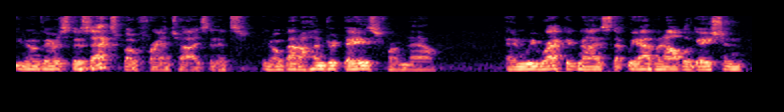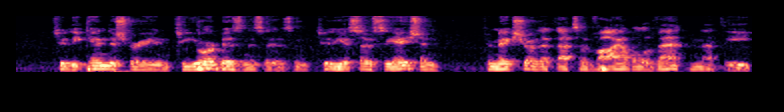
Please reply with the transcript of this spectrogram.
you know, there's this Expo franchise, and it's you know about hundred days from now, and we recognize that we have an obligation to the industry and to your businesses and to the association to make sure that that's a viable event and that the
